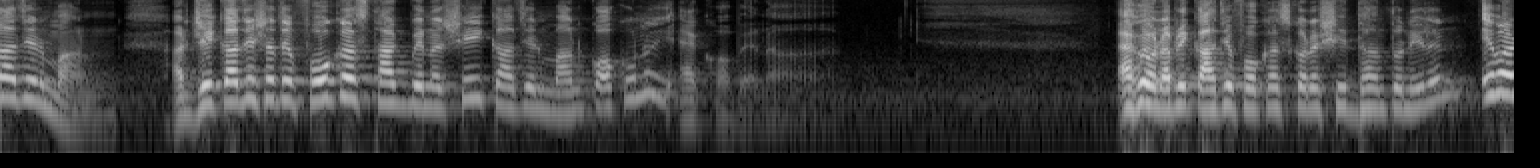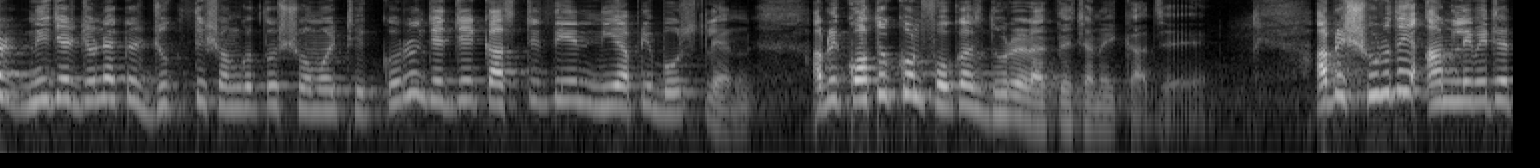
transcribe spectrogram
কাজের মান, আর যে কাজের সাথে ফোকাস থাকবে না, সেই কাজের মান কখনোই এক হবে না। এখন আপনি কাজে ফোকাস করার সিদ্ধান্ত নিলেন, এবার নিজের জন্য একটা যুক্তিসঙ্গত সময় ঠিক করুন যে যে কাজটি দিয়ে নিয়ে আপনি বসলেন, আপনি কতক্ষণ ফোকাস ধরে রাখতে চান এই কাজে? আপনি শুরুতেই আনলিমিটেড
